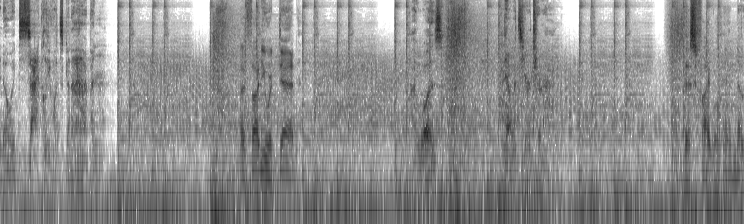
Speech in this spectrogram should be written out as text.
know exactly what's gonna happen. I thought you were dead. I was. Now it's your turn. This fight will end no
